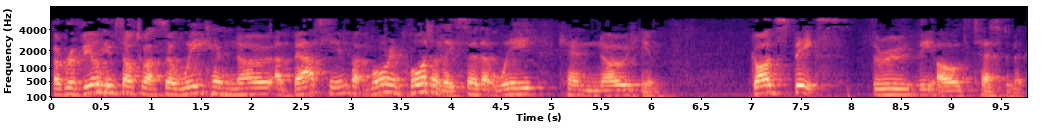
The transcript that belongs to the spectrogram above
but reveal himself to us so we can know about him, but more importantly, so that we can know him. God speaks through the Old Testament.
